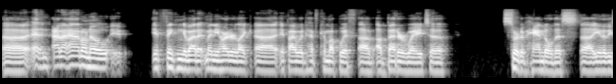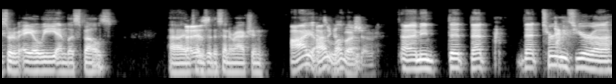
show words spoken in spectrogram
uh and, and I, I don't know if, if thinking about it many harder, like uh, if I would have come up with a, a better way to sort of handle this, uh, you know, these sort of AOE endless spells uh, in That terms is- of this interaction. I I I a good love that. I mean that that that turns your uh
